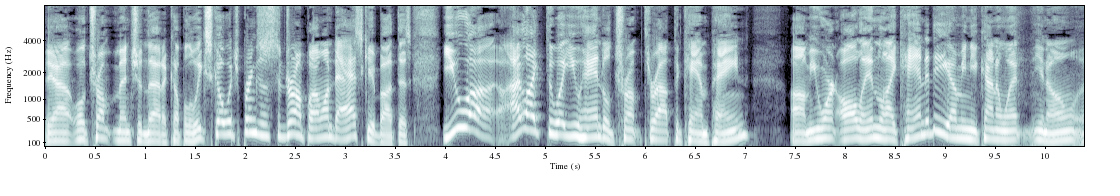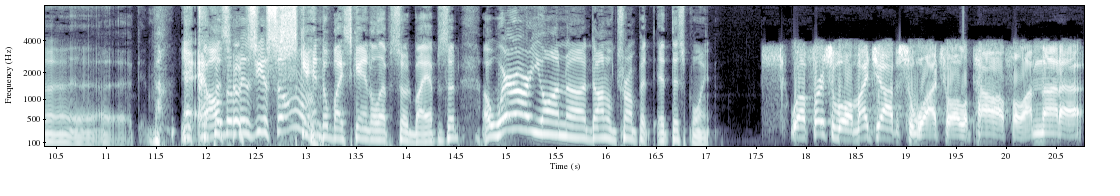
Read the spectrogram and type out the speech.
Yeah, well, Trump mentioned that a couple of weeks ago, which brings us to Trump. I wanted to ask you about this. You, uh, I like the way you handled Trump throughout the campaign. Um, you weren't all in like Hannity. I mean, you kind of went, you know, uh, You called him as you saw him. scandal by scandal, episode by episode. Uh, where are you on uh, Donald Trump at, at this point? Well, first of all, my job is to watch all the powerful. I'm not a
